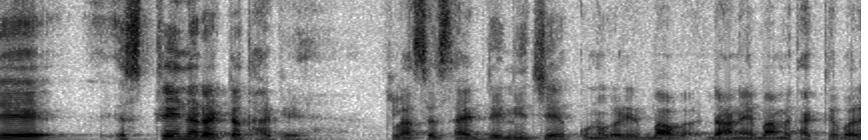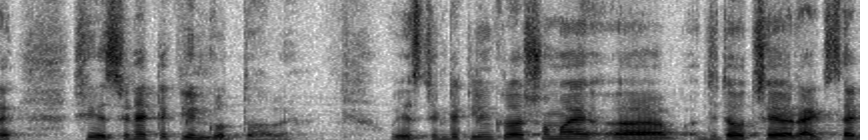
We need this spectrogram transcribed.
যে স্ট্রেনার একটা থাকে ক্লাসের সাইড দিয়ে নিচে কোনো গাড়ির বা- ডানে বামে থাকতে পারে সেই স্ট্রেনারটা ক্লিন করতে হবে। ওই স্ট্যান্ডটা ক্লিন করার সময় যেটা হচ্ছে রাইট সাইড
